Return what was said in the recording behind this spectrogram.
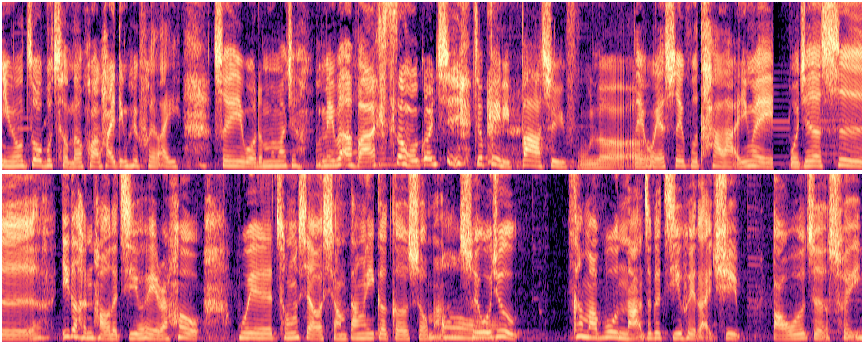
你又做不成的话，他一定会回来，所以我的妈妈就 没办法送我过去。就被你爸说服了。对，我也说服他啦，因为我觉得是一个很好的机会。然后我也从小想当一个歌手嘛，哦所以我就干嘛不拿这个机会来去把握着，所以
